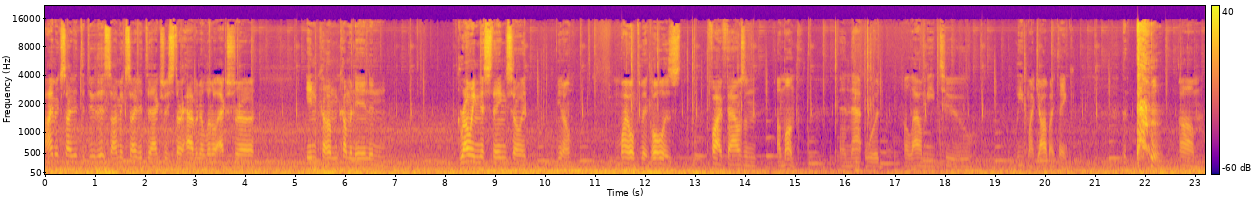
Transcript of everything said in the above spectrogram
I'm excited to do this. I'm excited to actually start having a little extra income coming in and growing this thing so it, you know, my ultimate goal is 5,000 a month and that would allow me to leave my job, I think. um,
